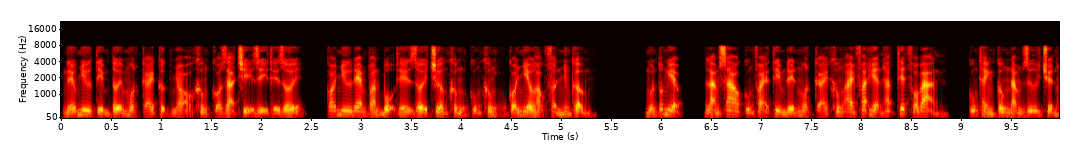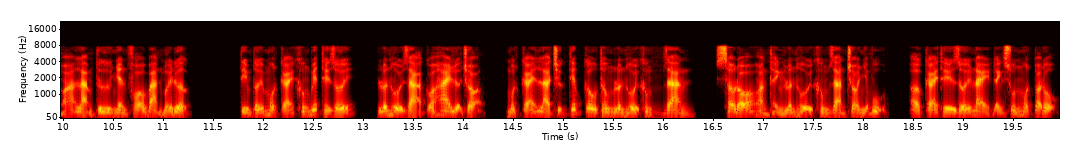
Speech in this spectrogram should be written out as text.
nếu như tìm tới một cái cực nhỏ không có giá trị gì thế giới, coi như đem toàn bộ thế giới trưởng khống cũng không có nhiều học phần nhưng cầm muốn tốt nghiệp, làm sao cũng phải tìm đến một cái không ai phát hiện hắc thiết phó bản, cũng thành công nắm giữ chuyển hóa làm tư nhân phó bản mới được. Tìm tới một cái không biết thế giới, luân hồi giả có hai lựa chọn, một cái là trực tiếp câu thông luân hồi không gian, sau đó hoàn thành luân hồi không gian cho nhiệm vụ, ở cái thế giới này đánh xuống một toa độ,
